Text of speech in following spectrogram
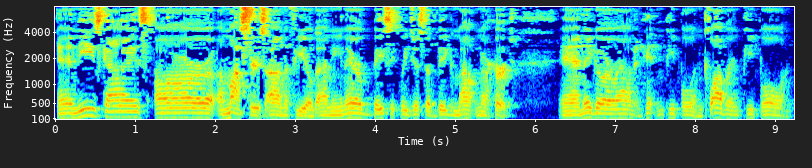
and these guys are monsters on the field. I mean, they're basically just a big mountain of hurt, and they go around and hitting people and clobbering people,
